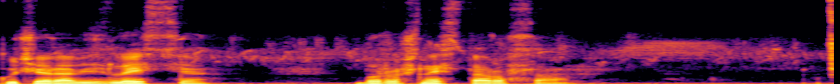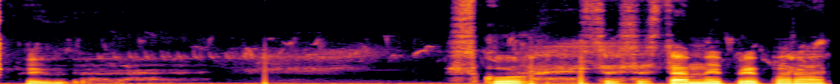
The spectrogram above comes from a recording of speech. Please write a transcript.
кучеравість листя, борошниста роса. Е, Скор це системний препарат.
